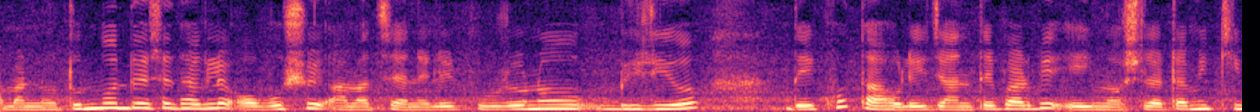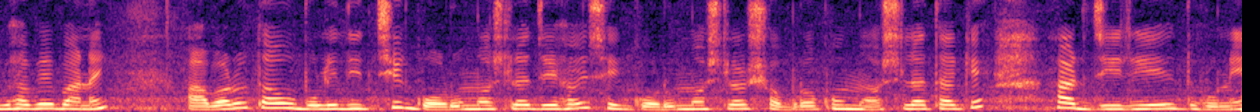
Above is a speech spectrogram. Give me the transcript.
আমার নতুন বন্ধু এসে থাকলে অবশ্যই আমার চ্যানেলের পুরনো ভিডিও দেখো তাহলেই জানতে পারবে এই মশলাটা আমি কীভাবে বানাই। আবারও তাও বলে দিচ্ছি, গরম মশলা যে হয় সেই গরম মশলার সব রকম মশলা থাকে আর জিরে, ধনে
